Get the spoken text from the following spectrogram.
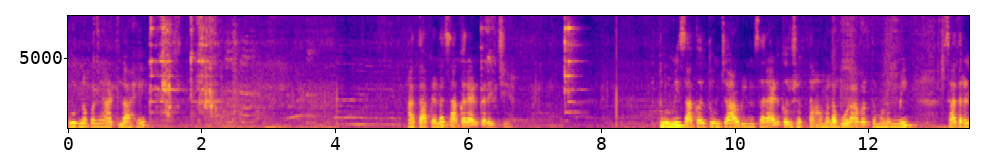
पूर्णपणे आटलं आहे. आता आपल्याला साखर ॲड करायची आहे. तुम्ही साखर तुमच्या आवडीनुसार ॲड करू शकता. आम्हाला गोड आवडतं म्हणून मी साधारण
